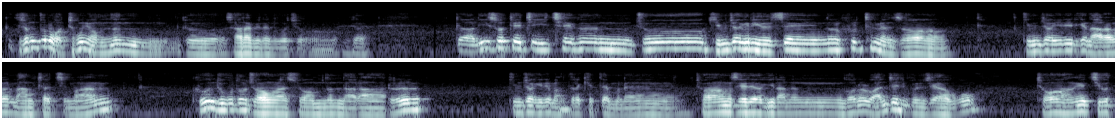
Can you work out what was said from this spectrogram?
그 정도로 어처구니 없는 그 사람이라는 거죠. 그러니까, 그러니까 리소테치 이 책은 쭉 김정일의 일생을 훑으면서 김정일이 이렇게 나라를 망쳤지만 그 누구도 저항할 수 없는 나라를 김정일이 만들었기 때문에 저항 세력이라는 거를 완전히 분쇄하고 저항의 지읒,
